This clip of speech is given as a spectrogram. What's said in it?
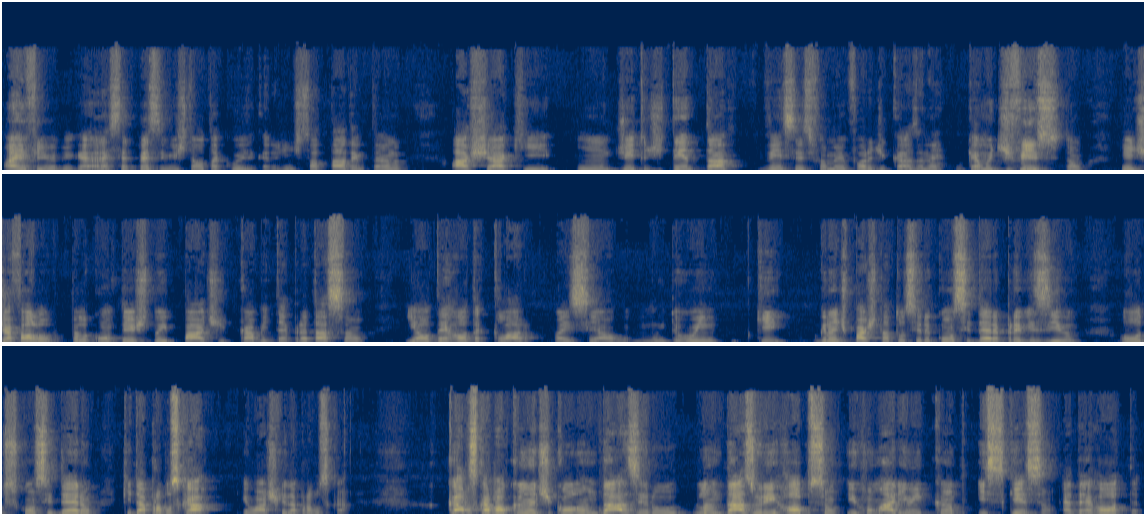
Mas enfim, meu amigo, é ser pessimista é outra coisa, cara. A gente só tá tentando achar aqui um jeito de tentar vencer esse Flamengo fora de casa, né? O que é muito difícil. Então, a gente já falou, pelo contexto do empate cabe interpretação e a derrota, claro, vai ser algo muito ruim, que grande parte da torcida considera previsível, outros consideram que dá pra buscar. Eu acho que dá pra buscar. Carlos Cavalcante, com Landázuri, Landázuri, Robson e Romarinho em campo, esqueçam, é derrota.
